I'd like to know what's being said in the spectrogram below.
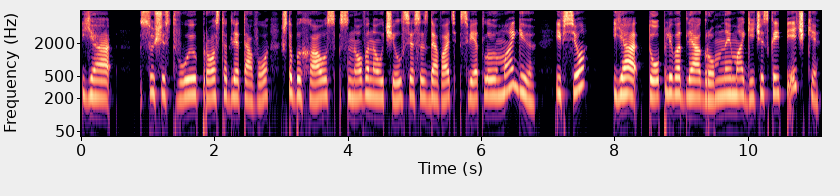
«Я существую просто для того, чтобы хаос снова научился создавать светлую магию? И все? Я топливо для огромной магической печки?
